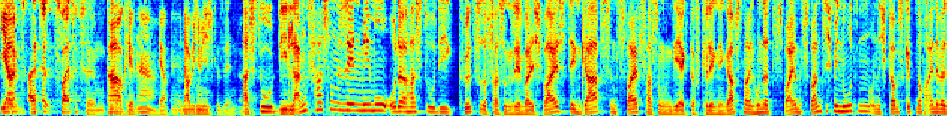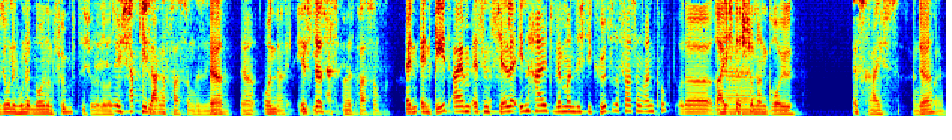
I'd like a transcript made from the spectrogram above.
Ja. der zweite, zweite Film. genau. Ah, okay. Ja, Ja, okay. den habe ich nämlich nicht gesehen. Hast du die Langfassung gesehen, Memo, oder hast du die kürzere Fassung gesehen? Weil ich weiß, den gab's in zwei Fassungen, die Act of Killing. Den gab's mal in 122 Minuten und ich glaube, es gibt noch eine Version in 159 oder sowas. Ich habe die lange Fassung gesehen. ja, ja. Und Ja, die- ist das, entgeht einem essentieller Inhalt, wenn man sich die kürzere Fassung anguckt? Oder reicht das Äh, schon an Gräuel? Es reicht an Ja. Gräuel.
